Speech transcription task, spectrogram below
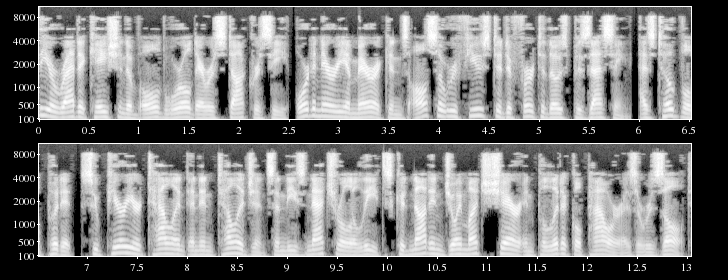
the eradication of Old World aristocracy, ordinary Americans also refused to defer to those possessing, as Tocqueville put it, superior talent and intelligence and these natural elites could not enjoy much share in political power as a result.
